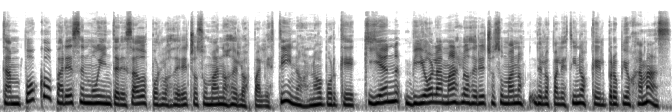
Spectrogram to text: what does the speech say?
tampoco parecen muy interesados por los derechos humanos de los palestinos, ¿no? Porque ¿quién viola más los derechos humanos de los palestinos que el propio Hamas?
